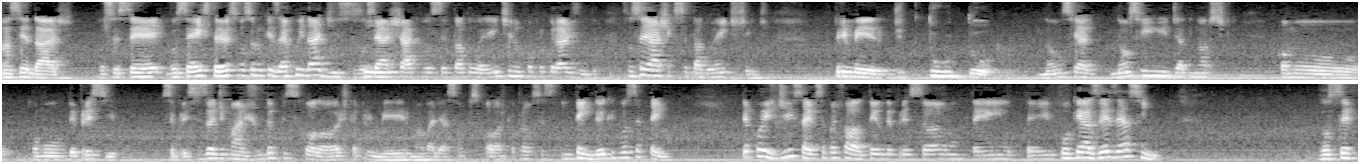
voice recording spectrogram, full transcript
ansiedade. Você, ser, você é estranho se você não quiser cuidar disso. Se você achar que você tá doente e não for procurar ajuda. Se você acha que você tá doente, gente, primeiro, de tudo, não se, não se diagnostique como, como depressivo. Você precisa de uma ajuda psicológica primeiro, uma avaliação psicológica para você entender o que você tem. Depois disso, aí você pode falar, eu tenho depressão, não tenho, eu tenho. Porque às vezes é assim. Você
